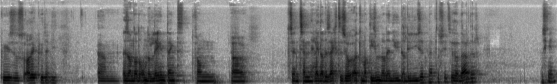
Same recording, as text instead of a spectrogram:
keuzes. Allee, ik weet het niet. Ehm, Is omdat je onderliggend denkt van... Het zijn, het zijn gelijk dat is echt zo automatisme dat je nu, dat je nu zitten hebt of zoiets. Is dat daardoor? Misschien?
